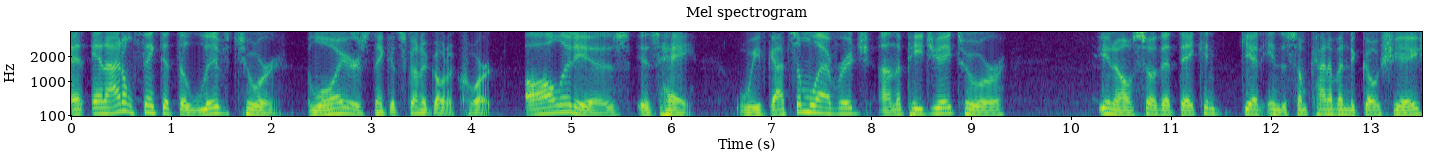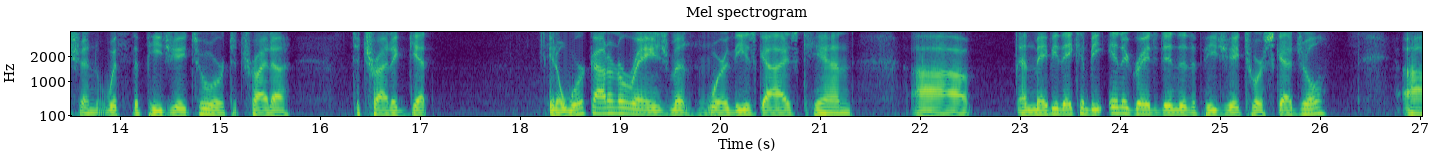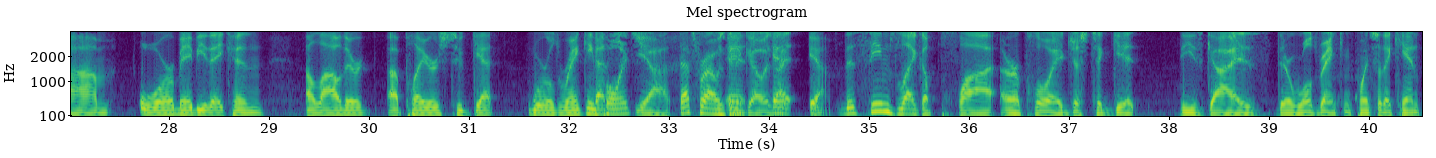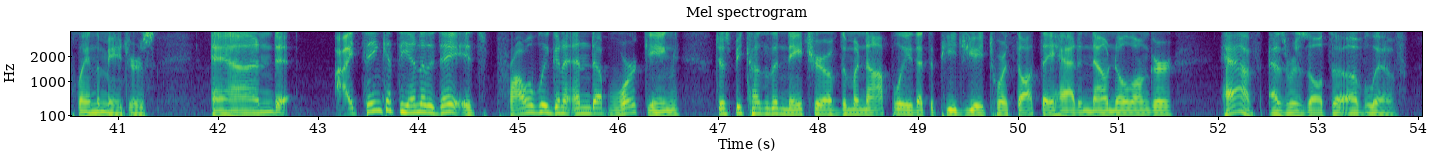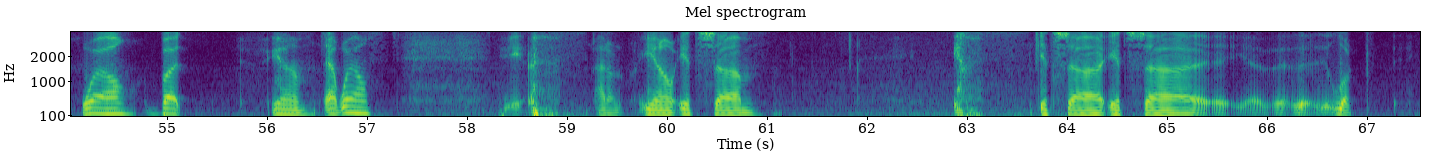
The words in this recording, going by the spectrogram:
and and I don't think that the LIV tour lawyers think it's going to go to court. All it is is hey, we've got some leverage on the PGA tour, you know, so that they can get into some kind of a negotiation with the PGA tour to try to to try to get you know work out an arrangement where these guys can uh, and maybe they can be integrated into the PGA Tour schedule, um, or maybe they can allow their uh, players to get world ranking That's- points. Yeah, that's where I was going to go. Is and- I, yeah. this seems like a plot or a ploy just to get these guys their world ranking points so they can play in the majors. And I think at the end of the day, it's probably going to end up working just because of the nature of the monopoly that the PGA Tour thought they had and now no longer have as a result of LIV. Well, but yeah, uh, well, I don't. You know, it's um, it's uh, it's uh, look.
